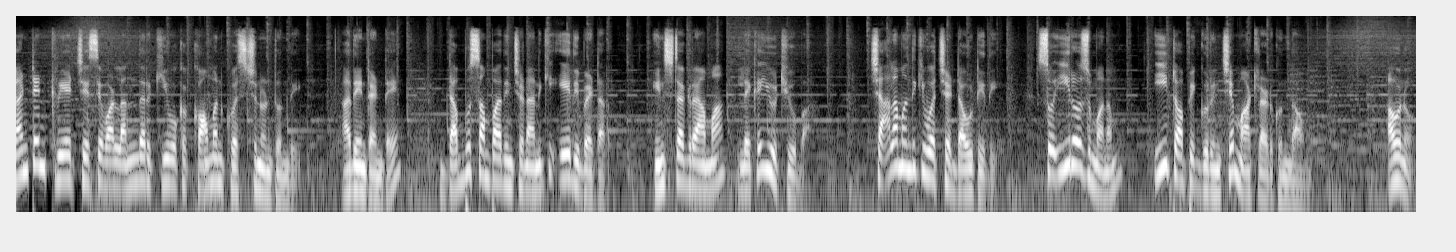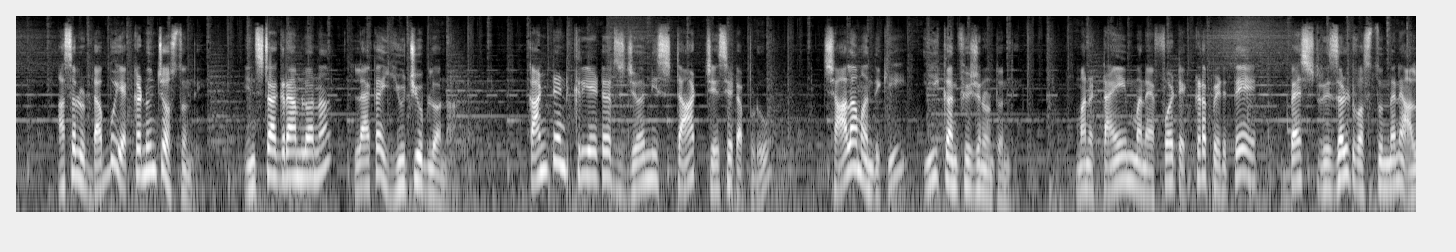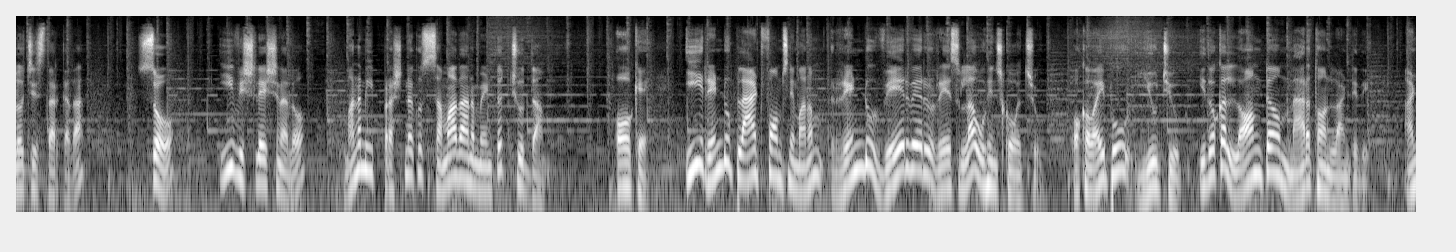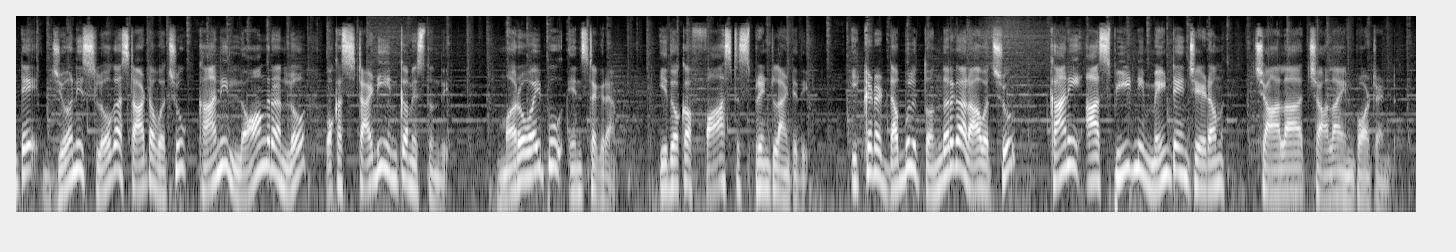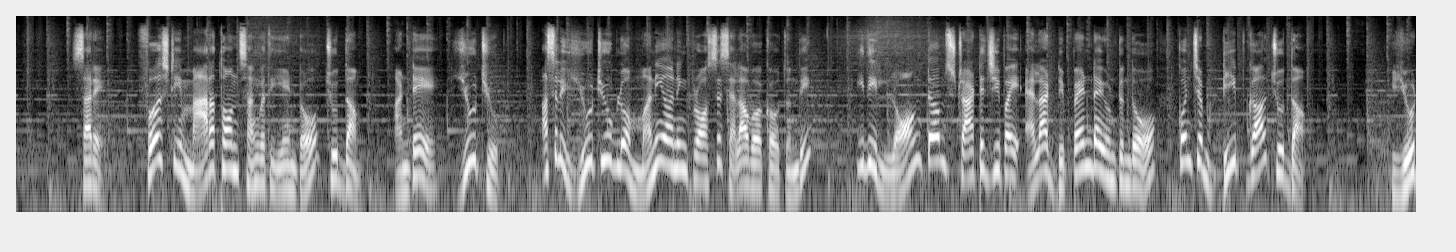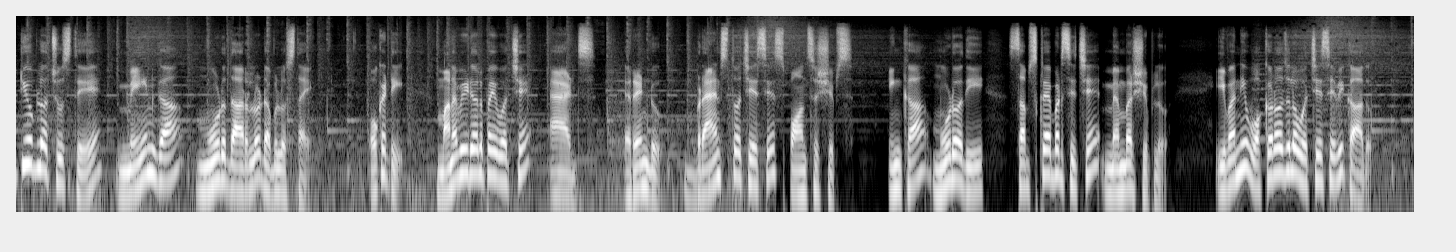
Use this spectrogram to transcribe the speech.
Content create చేసే వాళ్ళందరికీ ఒక కామన్ క్వశ్చన్ ఉంటుంది. అదేంటంటే డబ్బు సంపాదించడానికి ఏది బెటర్? ఇన్స్టాగ్రామా లేక యూట్యూబా? చాలామందికి వచ్చే డౌట్ ఇది. సో ఈరోజు మనం ఈ టాపిక్ గురించే మాట్లాడుకుందాం. అవును అసలు డబ్బు ఎక్కడి నుంచి వస్తుంది? ఇన్స్టాగ్రామ్లోనా లేక యూట్యూబ్లోనా? కంటెంట్ క్రియేటర్స్ జర్నీ స్టార్ట్ చేసేటప్పుడు చాలామందికి ఈ కన్ఫ్యూజన్ ఉంటుంది. మన టైం మన ఎఫర్ట్ ఎక్కడ పెడితే బెస్ట్ రిజల్ట్ వస్తుందని ఆలోచిస్తారు కదా? సో ఈ విశ్లేషణలో మనం ఈ ప్రశ్నకు సమాధానమేంటో చూద్దాం. ఓకే ఈ రెండు ప్లాట్ఫామ్స్ని మనం రెండు వేర్వేరు రేసుల్లా ఊహించుకోవచ్చు. ఒకవైపు యూట్యూబ్ ఇదొక లాంగ్ టర్మ్ మ్యారథాన్ లాంటిది. అంటే జర్నీ స్లోగా స్టార్ట్ అవ్వచ్చు కానీ లాంగ్ రన్లో ఒక స్టడీ ఇన్కమ్ ఇస్తుంది. మరోవైపు ఇన్స్టాగ్రామ్ ఇదొక ఫాస్ట్ స్ప్రింట్ లాంటిది. ఇక్కడ డబ్బులు తొందరగా రావచ్చు కానీ ఆ స్పీడ్ని మెయింటైన్ చేయడం చాలా చాలా ఇంపార్టెంట్. సరే ఫస్ట్ ఈ మ్యారథాన్ సంగతి ఏంటో చూద్దాం. అంటే యూట్యూబ్ అసలు యూట్యూబ్లో మనీ ఎర్నింగ్ ప్రాసెస్ ఎలా వర్క్ అవుతుంది? ఇది లాంగ్ టర్మ్ స్ట్రాటజీపై ఎలా డిపెండ్ అయి ఉంటుందో కొంచెం డీప్గా చూద్దాం. యూట్యూబ్లో చూస్తే మెయిన్గా మూడు దారుల్లో డబ్బులు వస్తాయి. ఒకటి మన వీడియోలపై వచ్చే యాడ్స్ రెండు బ్రాండ్స్తో చేసే స్పాన్సర్షిప్స్ ఇంకా మూడోది సబ్స్క్రైబర్స్ ఇచ్చే మెంబర్షిప్లు ఇవన్నీ ఒక రోజులో వచ్చేసేవి కాదు.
